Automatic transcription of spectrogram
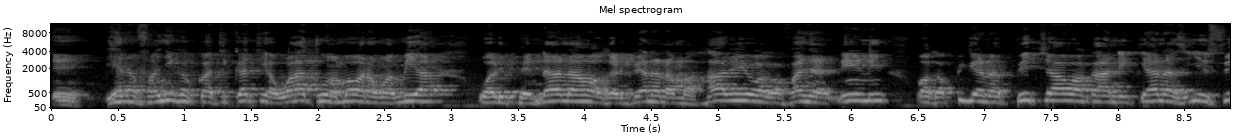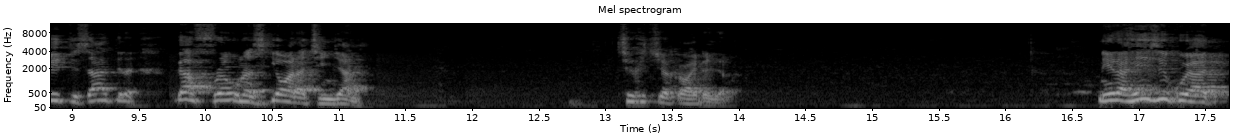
Eh, yanafanyika katikati ya watu ambao wanamwambia walipendana, wakalipiana na mahari, wakafanya nini, wakapiga na picha, wakaandikiana siji sweet sati, ghafla unasikia wanachinjana. Sio kitu cha kawaida jamani. Ni rahisi kuya,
